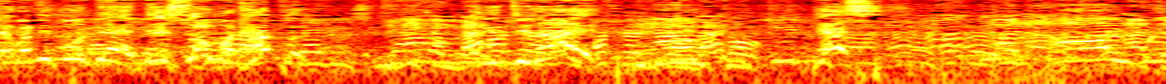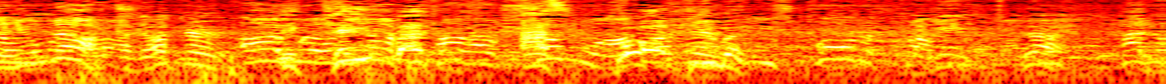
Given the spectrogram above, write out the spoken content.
There were people there. They saw what happened. Did he come back? And deny it. Yes. And I will not. I They will came not back as someone God human. who's called a prophet. Had a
